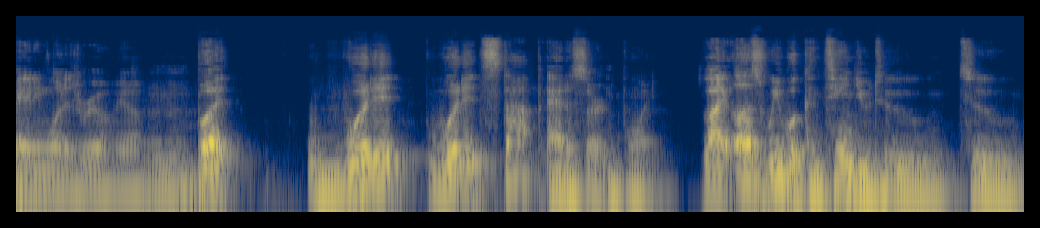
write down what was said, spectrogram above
replicating what is real. Yeah. Mm-hmm. But would it would it stop at a certain point? Like us, we will continue to to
